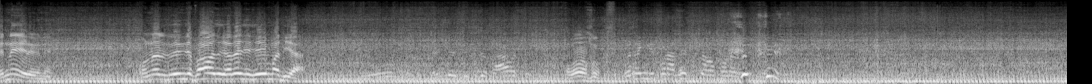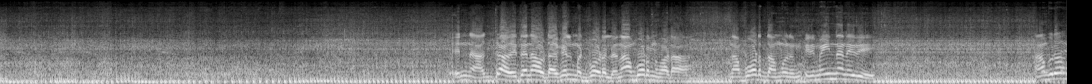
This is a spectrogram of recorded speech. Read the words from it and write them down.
என்ன இருக்கு உன்னோட தெரிஞ்ச பாவத்துக்கு அதை செய்ய மாட்டியா? ஓ என்ன அக்கா எத்தனை ஆகட்டா ஹெல்மெட் போடல. நான் போடணும் வாடா. நான் போடத்தான் இது மெயின் தானே இது? அப்புறம்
